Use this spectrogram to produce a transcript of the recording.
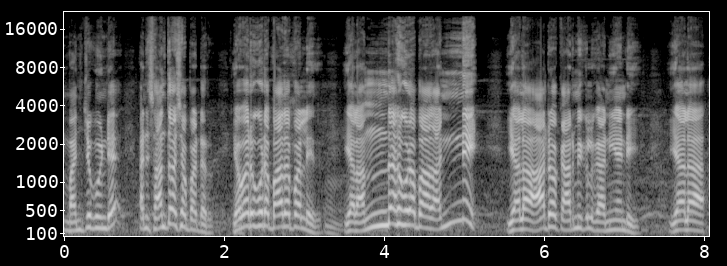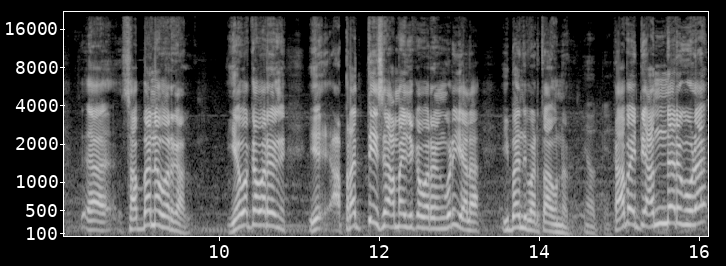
మంచిగా ఉండే అని సంతోషపడ్డారు. ఎవరు కూడా బాధపడలేదు. ఇలా అందరూ కూడా బాధ అన్నీ ఇలా ఆటో కార్మికులు కానివ్వండి ఇలా సబ్బన్న వర్గాలు ఏ ఒక్క వర్గం ప్రతి సామాజిక వర్గం కూడా ఇలా ఇబ్బంది పడతా ఉన్నారు. కాబట్టి అందరూ కూడా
